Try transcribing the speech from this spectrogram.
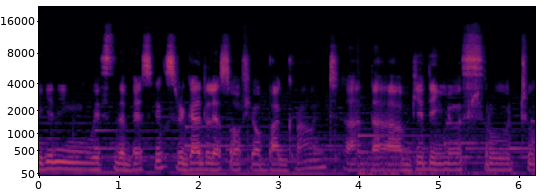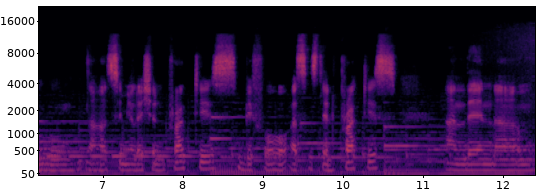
beginning with the basics, regardless of your background, and uh, building you through to uh, simulation practice before assisted practice, and then um,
